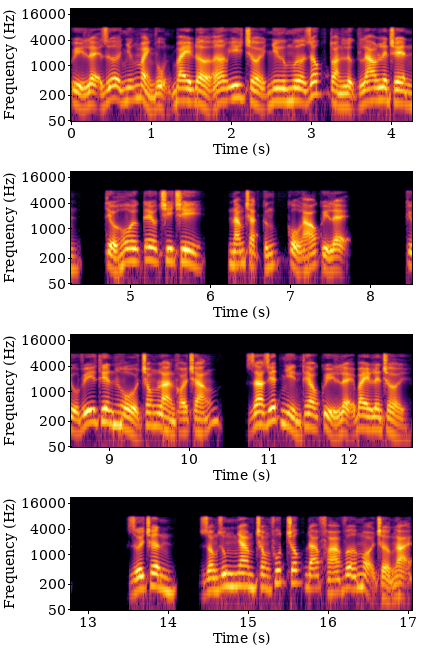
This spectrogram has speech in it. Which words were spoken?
Quỷ lệ giữa những mảnh vụn bay đờ ơ y trời như mưa dốc toàn lực lao lên trên. Tiểu hôi kêu chi chi, nắm chặt cứng cổ áo quỷ lệ. Cựu vĩ thiên hồ trong làn khói trắng ra giết nhìn theo quỷ lệ bay lên trời. Dưới chân, dòng dung nham trong phút chốc đã phá vỡ mọi trở ngại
